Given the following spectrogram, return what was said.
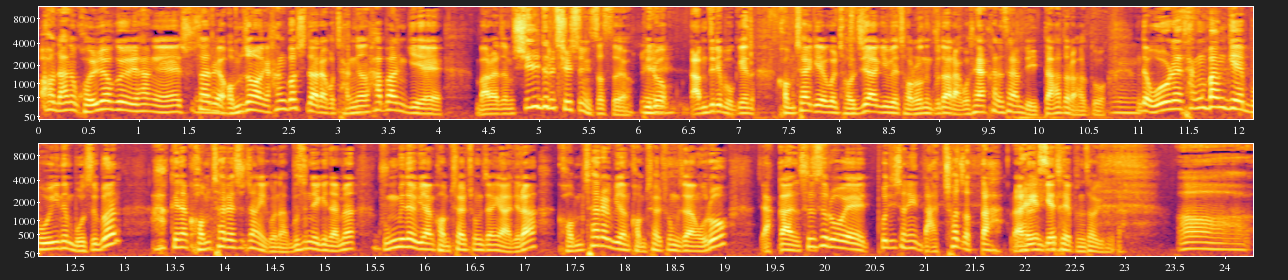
아, 나는 권력을 향해 수사를 음. 엄정하게 한 것이다라고 작년 하반기에 말하자면 실드를 칠 수는 있었어요. 비록 네. 남들이 보기에는 검찰 개혁을 저지하기 위해 저러는구나라고 생각하는 사람도 있다 하더라도. 음. 근데 올해 상반기에 보이는 모습은 아 그냥 검찰의 수장이구나. 무슨 얘기냐면 국민을 위한 검찰총장이 아니라 검찰을 위한 검찰총장으로 약간 스스로의 포지션이 낮춰졌다라는 알겠습니다. 게제 분석입니다. 아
